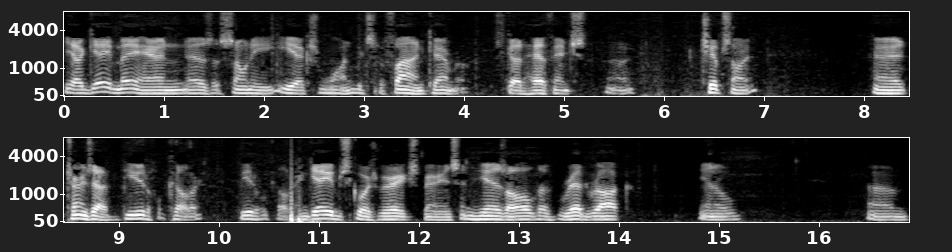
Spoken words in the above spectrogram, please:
Yeah, Gabe Mahan has a Sony EX1, which is a fine camera. It's got half inch uh, chips on it. And it turns out beautiful color. Beautiful color. And Gabe's, of course, very experienced, and he has all the Red Rock, you know, um,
